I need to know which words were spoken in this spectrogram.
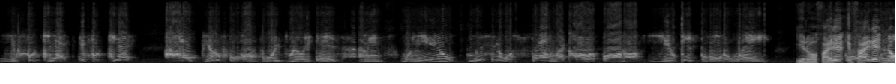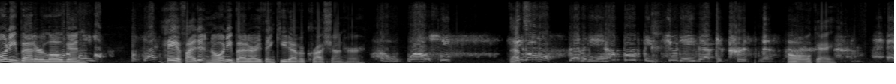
you forget. You forget how beautiful her voice really is. I mean, when you listen to a song like Karla Bonoff, you get blown away. You know, if I didn't, if I didn't know any better, Logan. Blown away. What's that? Hey, if I didn't know any better, I think you'd have a crush on her. Oh, Well, she's That's- she's almost seventy, and her birthday's two days after Christmas. Oh, okay. And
